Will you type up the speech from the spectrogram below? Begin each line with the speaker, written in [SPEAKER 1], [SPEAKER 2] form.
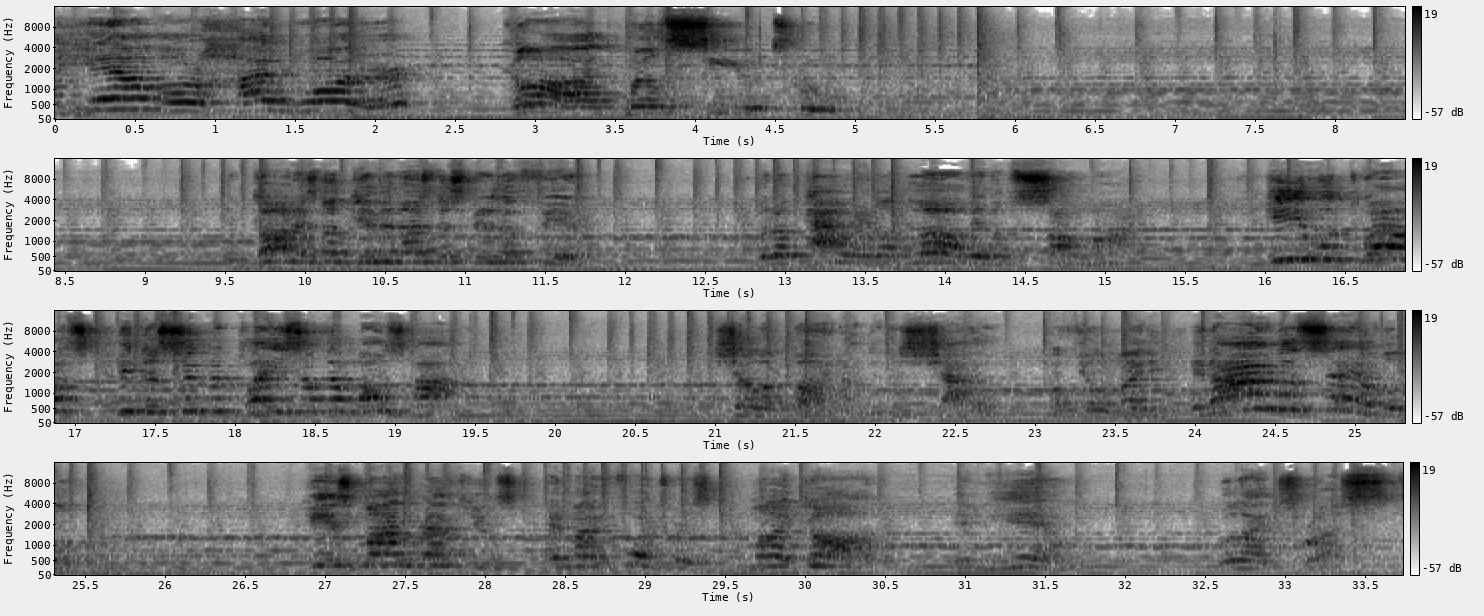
[SPEAKER 1] come hell or high water, God will see you through.
[SPEAKER 2] God has not given us the spirit of fear, but of power and of love and of sound mind. He who dwells in the secret place of the Most High shall abide under the shadow of the Almighty. And I is my refuge and my fortress, my God. In Him will I trust.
